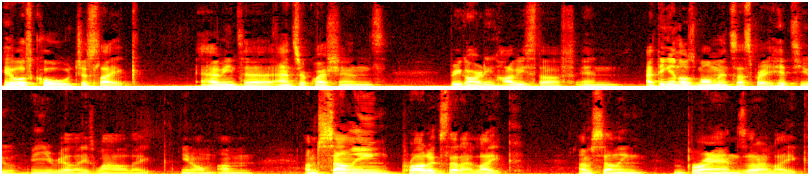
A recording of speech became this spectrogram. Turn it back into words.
it was cool, just like having to answer questions regarding hobby stuff and I think in those moments that's where it hits you and you realize, wow, like you know, I'm I'm selling products that I like. I'm selling brands that I like.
